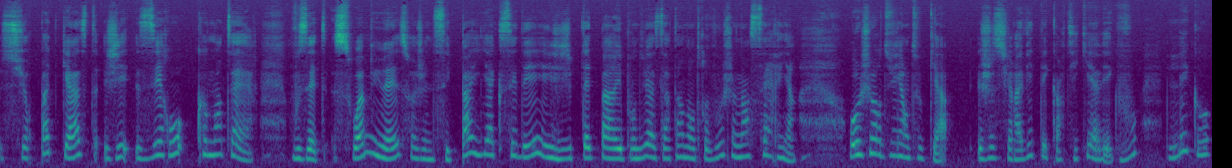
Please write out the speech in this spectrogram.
sur podcast j'ai zéro commentaire. Vous êtes soit muet, soit je ne sais pas y accéder et j'ai peut-être pas répondu à certains d'entre vous, je n'en sais rien. Aujourd'hui en tout cas, je suis ravie de décortiquer avec vous Lego.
